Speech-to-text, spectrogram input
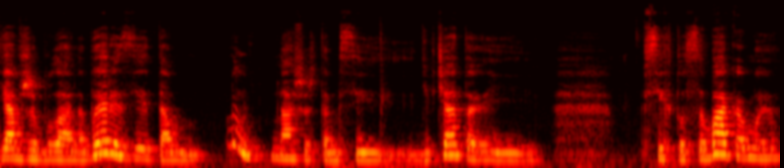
я вже була на березі, там, ну, наші ж там всі дівчата і всі, хто з собаками,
